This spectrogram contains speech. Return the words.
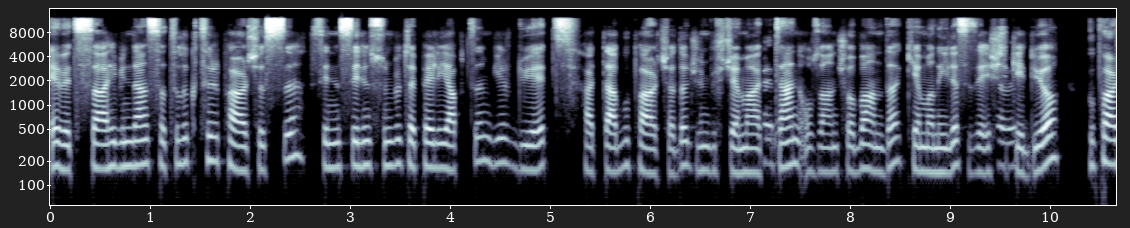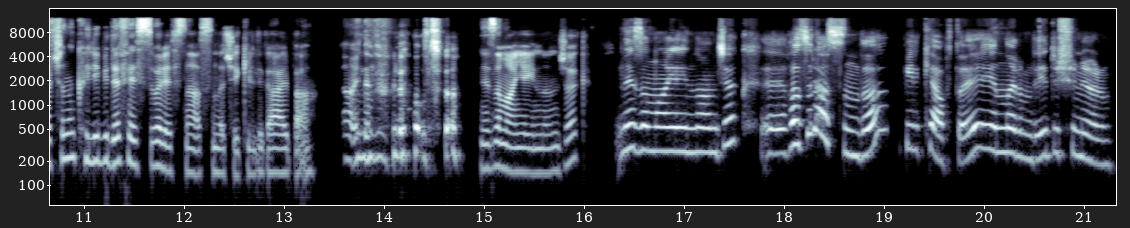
Evet, sahibinden satılık tır parçası senin Selin Sümbültepe ile yaptığın bir düet. Hatta bu parçada Cümbüş Cemaat'ten Ozan Çoban da kemanıyla size eşlik Evet. ediyor. Bu parçanın klibi de festival esnasında çekildi galiba. Aynen öyle oldu. Ne zaman yayınlanacak? Ne zaman yayınlanacak? Ee, hazır aslında. Bir iki haftaya yayınlarım diye düşünüyorum.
